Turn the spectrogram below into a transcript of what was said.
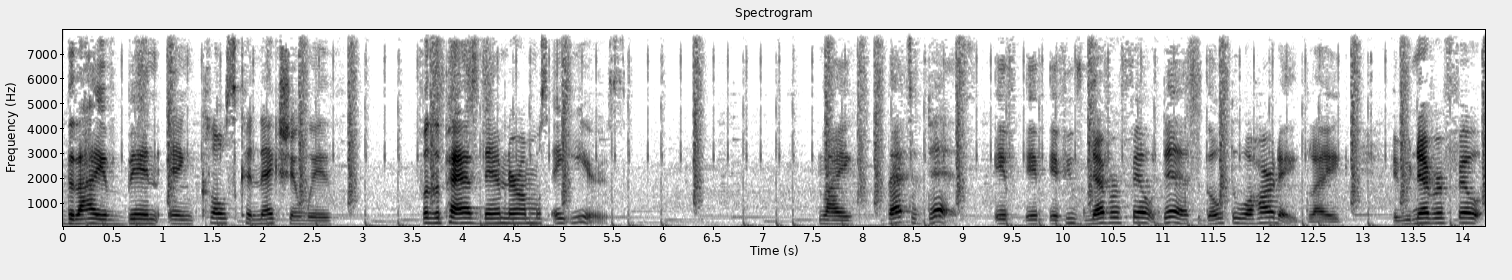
that i have been in close connection with for the past damn near almost eight years. Like that's a death. If if if you've never felt death go through a heartache. Like if you never felt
